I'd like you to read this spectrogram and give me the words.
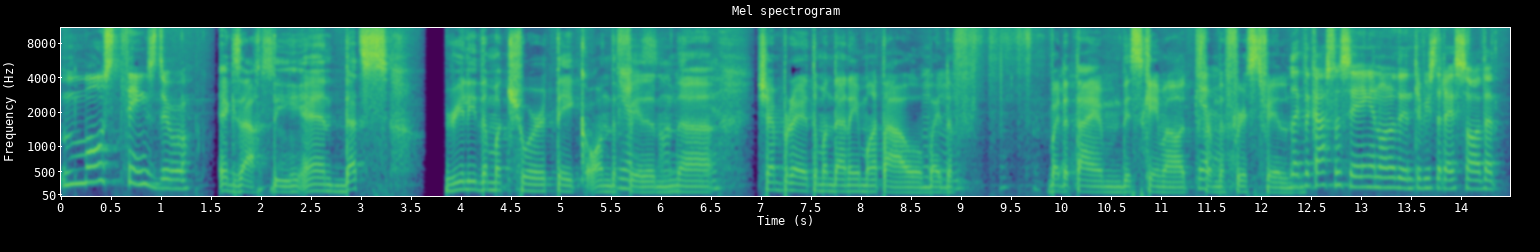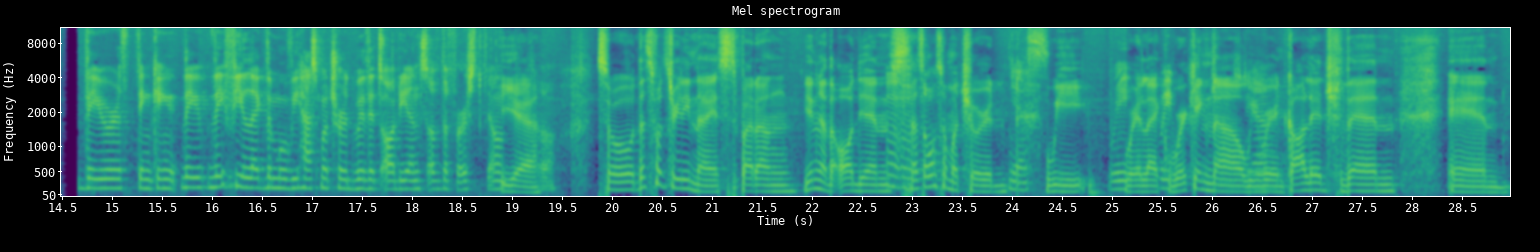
most things do exactly, and that's really the mature take on the Yes, film. Na honestly. syempre tumanda na yung mga tao by the f- by the time this came out from the first film. like the cast was saying in one of the interviews that I saw that they were thinking they they feel like the movie has matured with its audience of the first film. Yeah. So, so that's what's really nice. Parang yun nga the audience has also matured. yes. We, We- we're like we working now. We were in college then, and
